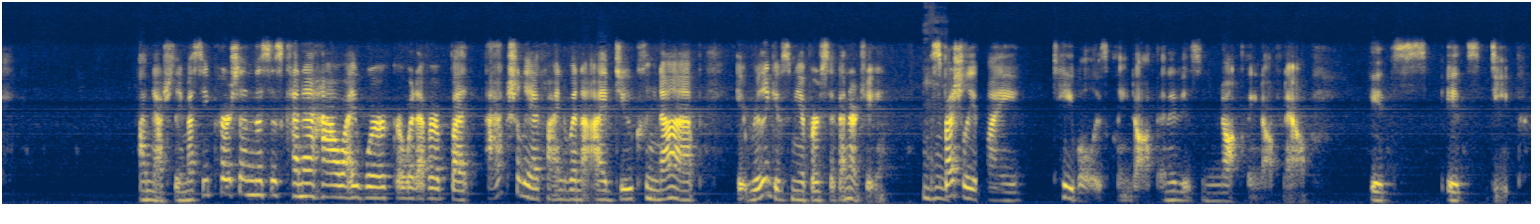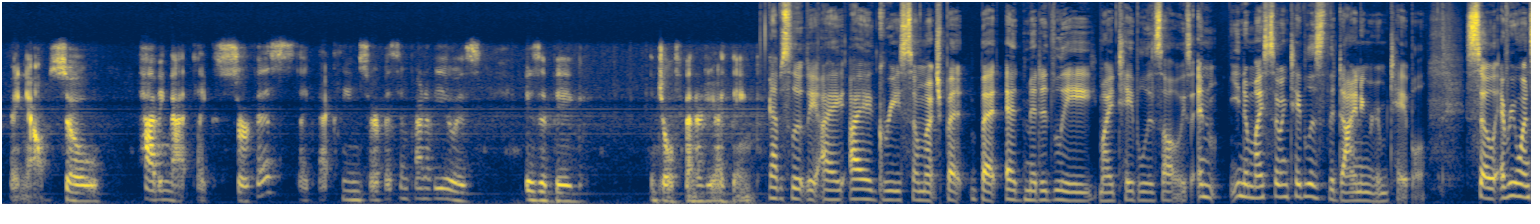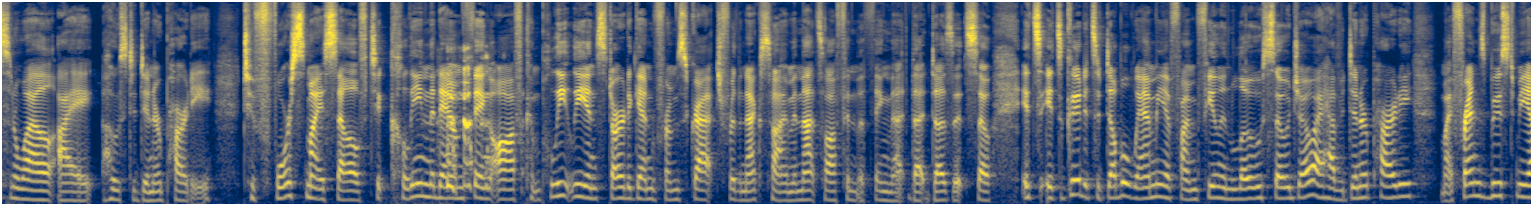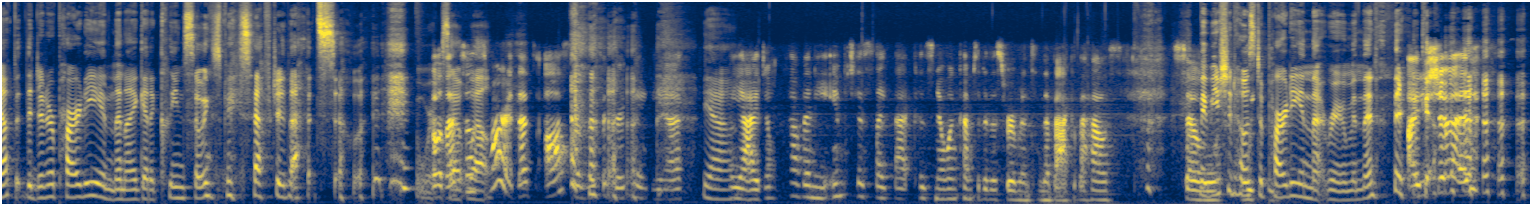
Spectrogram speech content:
I'm naturally a messy person. This is kind of how I work or whatever. But actually, I find when I do clean up, it really gives me a burst of energy, mm-hmm. especially if my table is cleaned off and it is not cleaned off now. It's it's deep right now. So having that like surface, like that clean surface in front of you is is a big jolt of energy i think. Absolutely. I i agree so much but but admittedly my table is always and you know my sewing table is the dining room table. So every once in a while i host a dinner party to force myself to clean the damn thing off completely and start again from scratch for the next time and that's often the thing that that does it. So it's it's good. It's a double whammy if i'm feeling low sojo. I have a dinner party. My friends boost me up at the dinner party and then i get a clean sewing space after that. So it oh, works oh that's so well. smart. That's awesome that's a great idea. yeah. Yeah, I don't have any impetus like that because no one comes into this room. It's in the back of the house. So maybe you should host we, a party in that room and then I should.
